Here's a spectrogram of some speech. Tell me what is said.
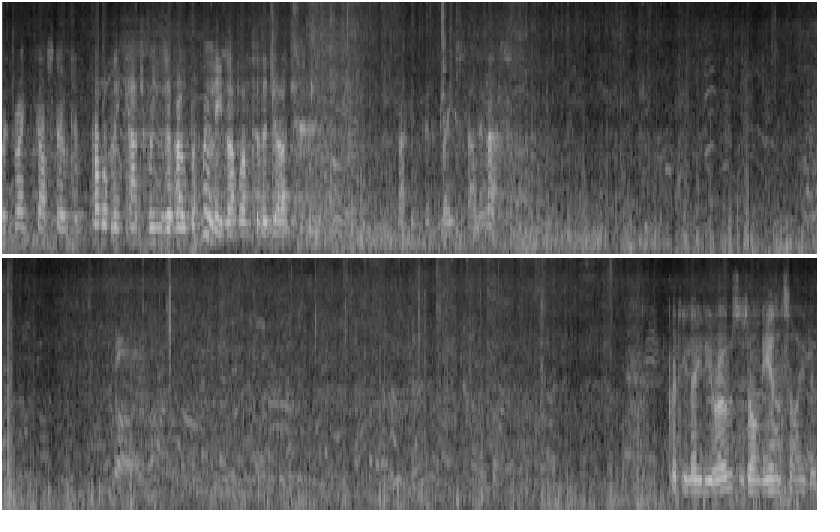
with great gusto to probably catch Wings of Hope, but we'll leave that one to the judge. Back in fifth place, Salinas. Pretty Lady Rose is on the inside of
